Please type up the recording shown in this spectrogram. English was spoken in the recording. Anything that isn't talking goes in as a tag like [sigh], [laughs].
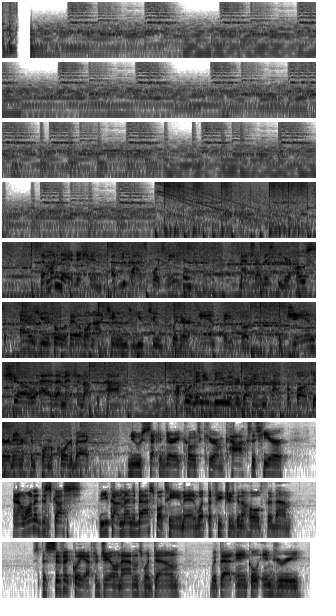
the Monday edition of UConn Sports Nation. Schonvisky, your host, as usual, available on iTunes, YouTube, Twitter, and Facebook. A jammed show, as I mentioned off the top. A couple of interviews regarding UConn football. Garrett Anderson, former quarterback. New secondary coach Curome Cox is here. And I want to discuss the UConn men's basketball team and what the future is going to hold for them. Specifically, after Jalen Adams went down with that ankle injury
